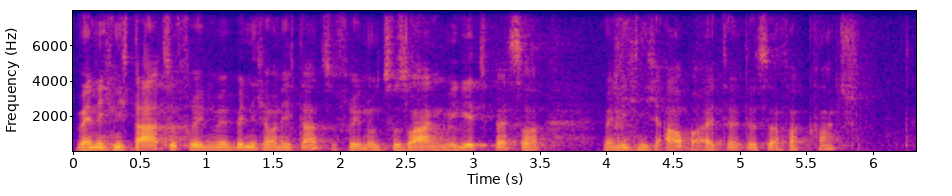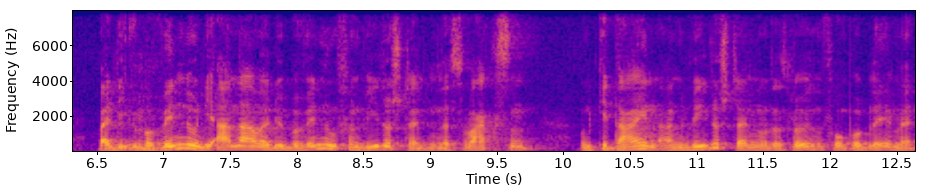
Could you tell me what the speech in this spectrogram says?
Wenn ich nicht da zufrieden bin, bin ich auch nicht da zufrieden. Und zu sagen, mir geht es besser, wenn ich nicht arbeite, das ist einfach Quatsch. Weil die mhm. Überwindung, die Annahme, die Überwindung von Widerständen, das Wachsen und Gedeihen an Widerständen und das Lösen von Problemen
